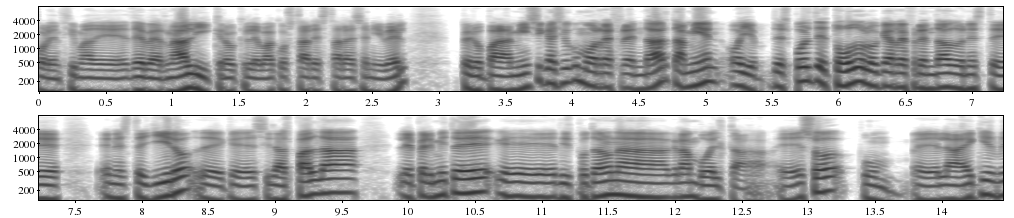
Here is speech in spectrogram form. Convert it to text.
por encima de, Bernal y creo que le va a costar estar a ese nivel. Pero para mí sí que ha sido como refrendar también, oye, después de todo lo que ha refrendado en este, en este giro, de que si la espalda le permite eh, disputar una gran vuelta, eso, pum, eh, la X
